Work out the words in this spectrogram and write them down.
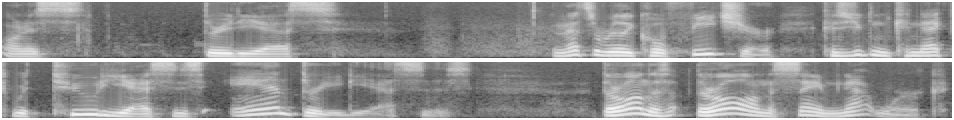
on his 3DS. And that's a really cool feature because you can connect with 2DSs and 3DSs. They're on the, they're all on the same network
